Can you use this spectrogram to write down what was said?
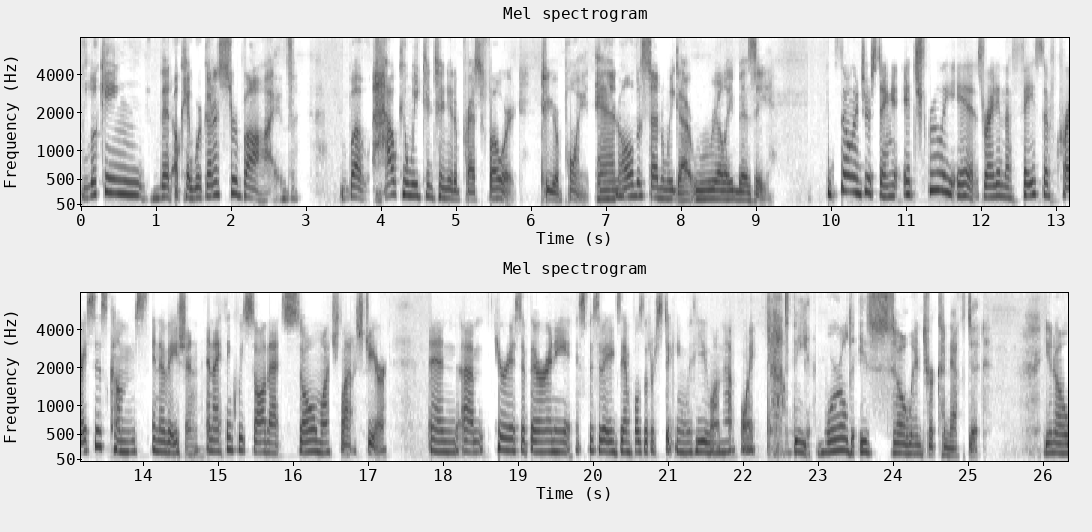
looking that, okay, we're going to survive but how can we continue to press forward to your point? And all of a sudden we got really busy. It's so interesting. It, truly is, right? In the face of crisis comes innovation. And I think we saw that so much last year. And I'm curious if there are any specific examples that are sticking with you on that point. The world is so interconnected. You know,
